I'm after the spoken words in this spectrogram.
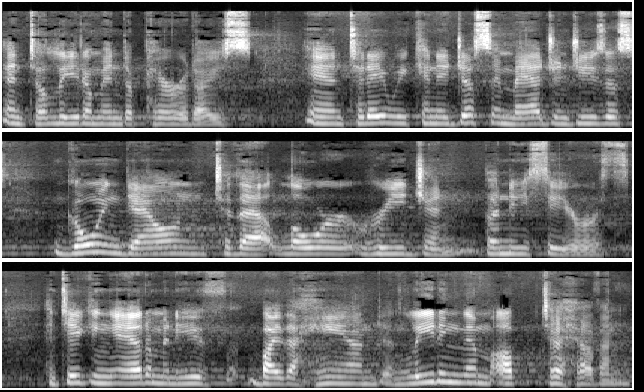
and to lead them into paradise. And today we can just imagine Jesus going down to that lower region beneath the earth and taking Adam and Eve by the hand and leading them up to heaven.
